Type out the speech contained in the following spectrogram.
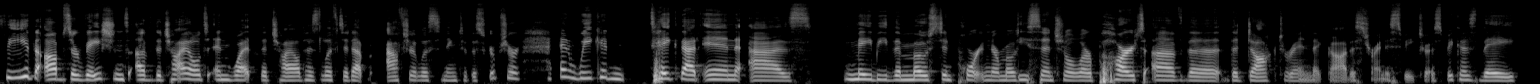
see the observations of the child and what the child has lifted up after listening to the scripture, and we can take that in as maybe the most important or most essential or part of the the doctrine that God is trying to speak to us because they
